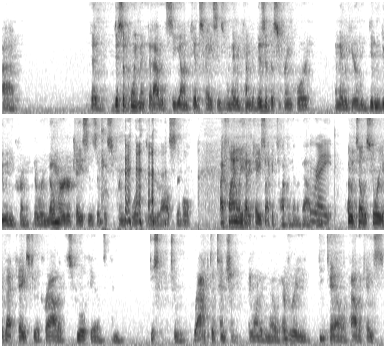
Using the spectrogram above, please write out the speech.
uh, the disappointment that I would see on kids' faces when they would come to visit the Supreme Court and they would hear we didn't do any criminal. There were no murder cases at the Supreme Court because we were all civil. I finally had a case I could talk to them about. Right. I would tell the story of that case to a crowd of school kids and just to rapt attention. They wanted to know every detail of how the case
